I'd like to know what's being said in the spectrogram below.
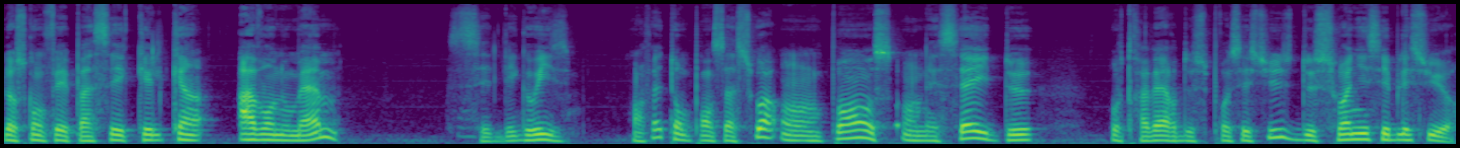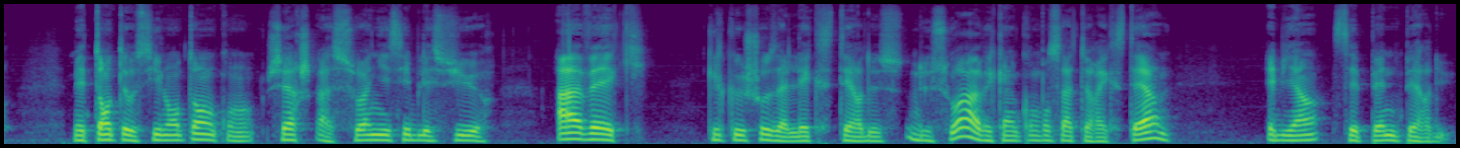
lorsqu'on fait passer quelqu'un avant nous-mêmes, c'est de l'égoïsme. En fait, on pense à soi, on pense, on essaye de, au travers de ce processus, de soigner ses blessures. Mais tant et aussi longtemps qu'on cherche à soigner ses blessures avec quelque chose à l'extérieur de, soi, avec un compensateur externe, eh bien, c'est peine perdue.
